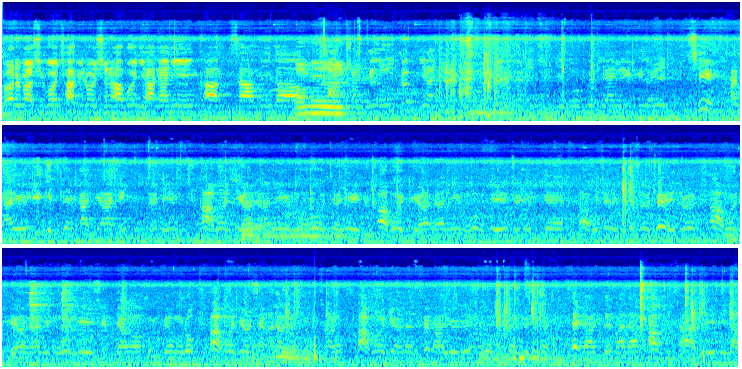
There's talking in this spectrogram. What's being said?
거룩하시고 자비로우신 아버지 하나님 감사합니다. 아멘. 심판하여 이길 때까지 하신 아버지 하나님 오전이 아버지 하나님 오지 주님께 아버지께서 저희들을 아버지 하나님 오지 십자가 분병으로 아버지 십자가 용사로 아버지 하나님 태가를 주시고 붙어주시고 태갈 때마다 감사드립니다.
